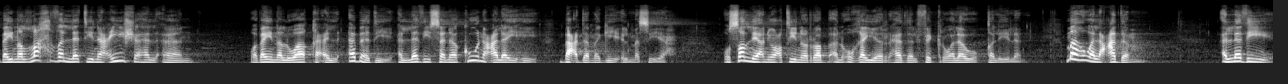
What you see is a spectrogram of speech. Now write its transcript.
بين اللحظة التي نعيشها الآن وبين الواقع الأبدي الذي سنكون عليه بعد مجيء المسيح. أصلي أن يعطيني الرب أن أغير هذا الفكر ولو قليلا. ما هو العدم الذي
